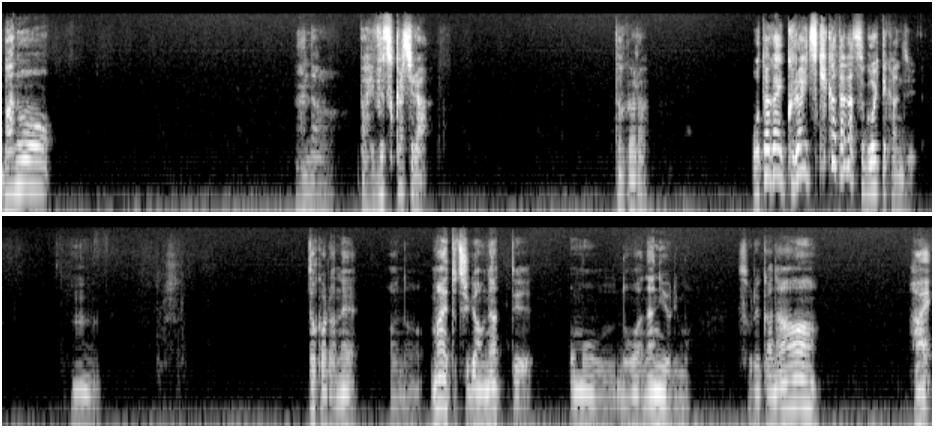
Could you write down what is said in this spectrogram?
場の、なんだろう、バイブスかしら。だから、お互い食らいつき方がすごいって感じ。うん。だからね、あの、前と違うなって思うのは何よりも、それかな。はい。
